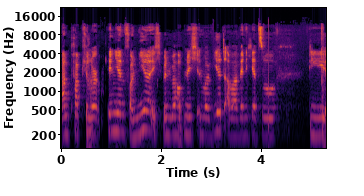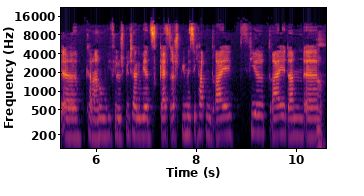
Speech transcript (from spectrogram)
unpopular opinion von mir. Ich bin überhaupt nicht involviert, aber wenn ich jetzt so die, äh, keine Ahnung, wie viele Spieltage wir jetzt geisterspielmäßig hatten, drei, vier, drei, dann, äh, ja.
